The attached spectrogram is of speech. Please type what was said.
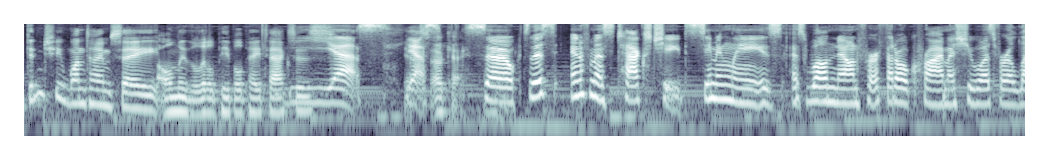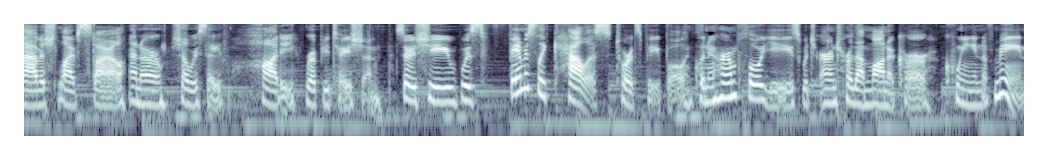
Didn't she one time say only the little people pay taxes? Yes. Yes, Yes. okay. So, so this infamous tax cheat seemingly is as well known for a federal crime as she was for a lavish lifestyle and her, shall we say, haughty reputation. So she was famously callous towards people, including her employees, which earned her that moniker, Queen of Mean.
